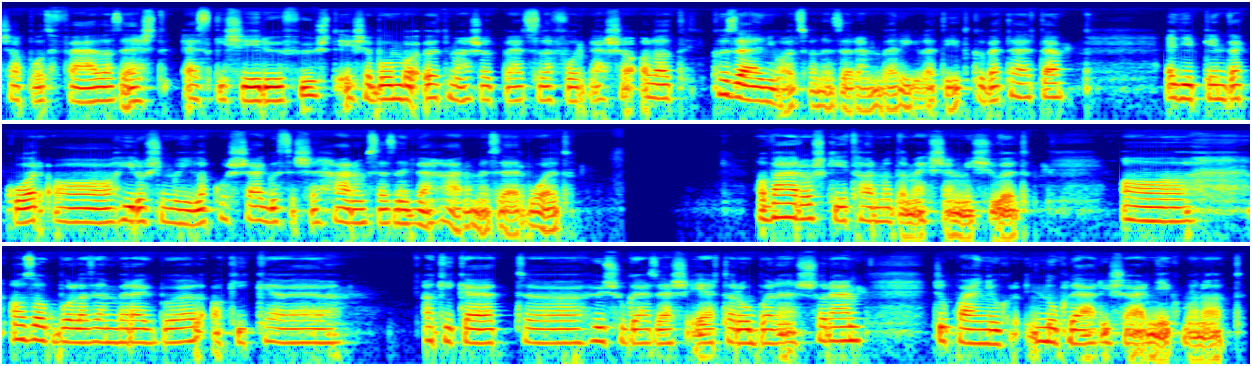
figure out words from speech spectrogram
csapott fel az est, ezt kísérő füst, és a bomba 5 másodperc leforgása alatt közel 80 ezer ember életét követelte. Egyébként ekkor a hiroshimai lakosság összesen 343 ezer volt. A város kétharmada megsemmisült. A, azokból az emberekből, akik akiket hősugárzás ért a robbanás során, csupán nukleáris árnyék maradt.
